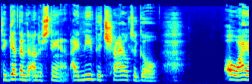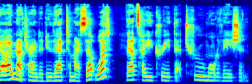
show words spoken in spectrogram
to get them to understand. I need the child to go, Oh, I, I'm not trying to do that to myself. What? That's how you create that true motivation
